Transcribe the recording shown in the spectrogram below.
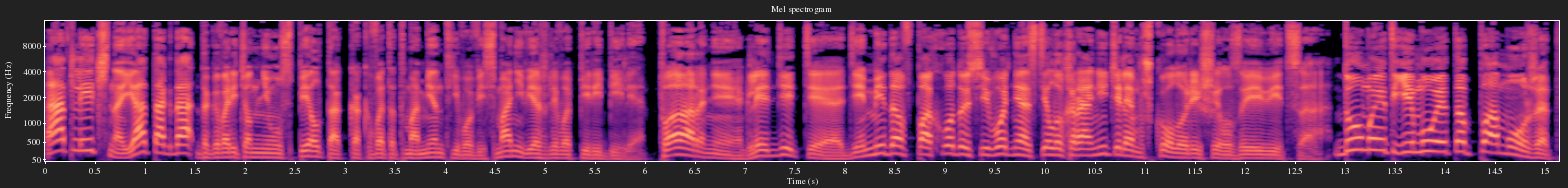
«Отлично, я тогда...» Договорить он не успел, так как в этот момент его весьма невежливо перебили. «Парни, глядите, Демидов, походу, сегодня с телохранителем в школу решил заявиться. Думает, ему это поможет».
